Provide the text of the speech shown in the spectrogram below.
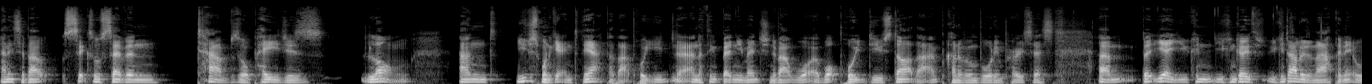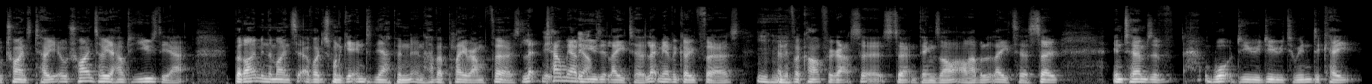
and it's about six or seven tabs or pages long and you just want to get into the app at that point. You, and I think Ben, you mentioned about what at what point do you start that kind of onboarding process. Um, but yeah, you can you can go through, you can download an app and it will try and tell you it will try and tell you how to use the app. But I'm in the mindset of I just want to get into the app and, and have a play around first. Let tell me how to Yeah. use it later. Let me have a go 1st and if I can't figure out certain things, I'll, I'll have a look later. So, in terms of what do you do to indicate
